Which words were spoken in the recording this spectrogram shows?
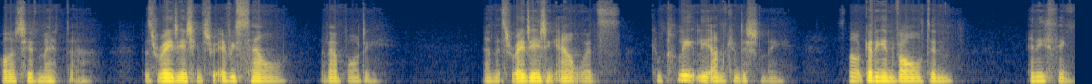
quality of metta that's radiating through every cell of our body and it's radiating outwards completely unconditionally. It's not getting involved in anything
